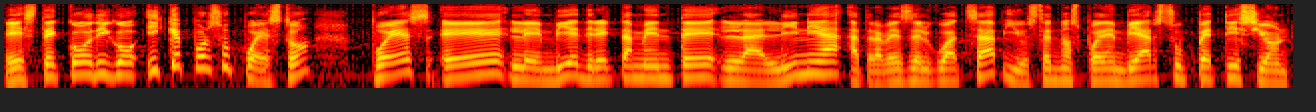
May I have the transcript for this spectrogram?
este código y que por supuesto pues eh, le envíe directamente la línea a través del WhatsApp y usted nos puede enviar su petición.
